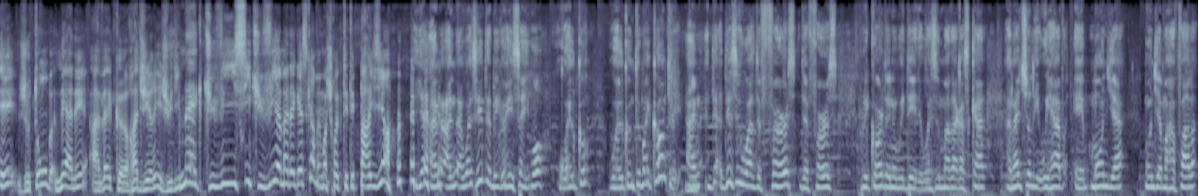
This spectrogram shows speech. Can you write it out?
et je tombe nez à nez avec euh, Rajeri. Je lui dis, mec, tu vis ici, tu vis à Madagascar, mais moi je crois que tu étais parisien. yeah, and, and I was into because he said, "Well, welcome." Welcome to my country, mm. and th- this was the first, the first recording we did. It was in Madagascar, and actually we have a Monja, Monja Mahafala.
